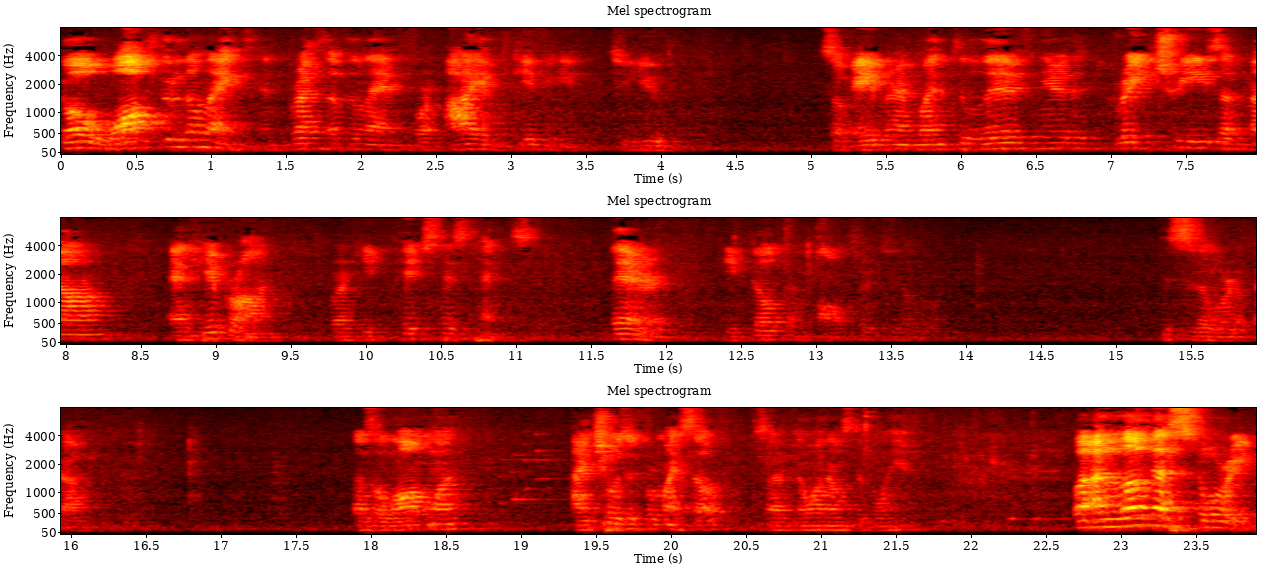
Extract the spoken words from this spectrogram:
Go, walk through the length and breadth of the land, for I am giving it to you. So Abraham went to live near the great trees of Mamre and Hebron, where he pitched his tents. There he built an altar to the Lord. This is the word of God. That was a long one. I chose it for myself, so I have no one else to blame. But I love that story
